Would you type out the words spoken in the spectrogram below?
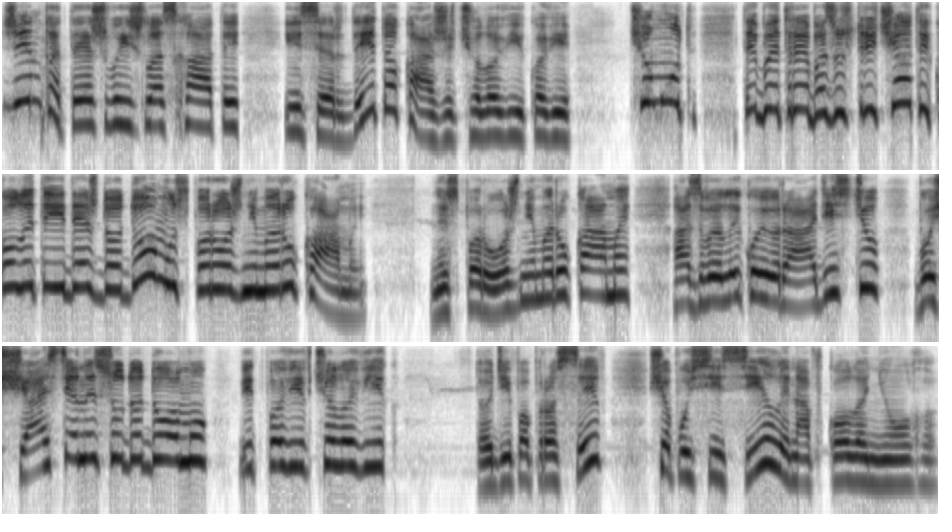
Жінка теж вийшла з хати і сердито каже чоловікові Чому тебе треба зустрічати, коли ти йдеш додому з порожніми руками? Не з порожніми руками, а з великою радістю, бо щастя несу додому, відповів чоловік. Тоді попросив, щоб усі сіли навколо нього,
